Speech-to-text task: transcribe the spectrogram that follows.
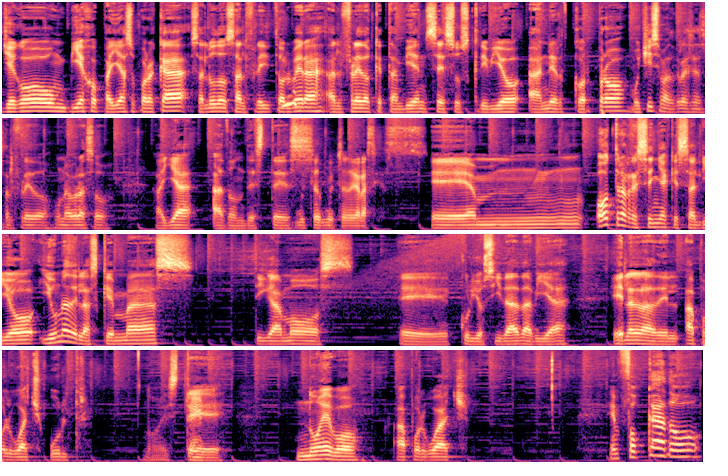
llegó un viejo payaso por acá. Saludos a Alfredito Olvera. Alfredo, que también se suscribió a Nerdcore Pro. Muchísimas gracias, Alfredo. Un abrazo allá a donde estés. Muchas, muchas gracias. Em, otra reseña que salió y una de las que más, digamos, eh, curiosidad había era la del Apple Watch Ultra. ¿no? Este nuevo Apple Watch enfocado,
